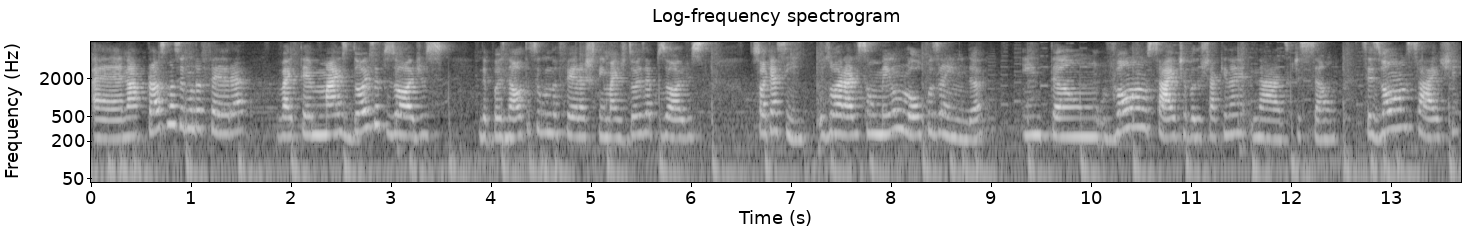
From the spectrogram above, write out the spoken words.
é, na próxima segunda-feira vai ter mais dois episódios. Depois, na outra segunda-feira, acho que tem mais dois episódios. Só que assim, os horários são meio loucos ainda. Então, vão lá no site, eu vou deixar aqui na, na descrição. Vocês vão lá no site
